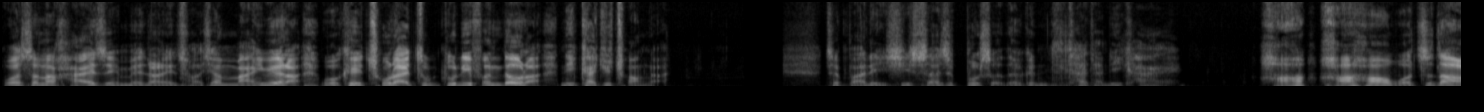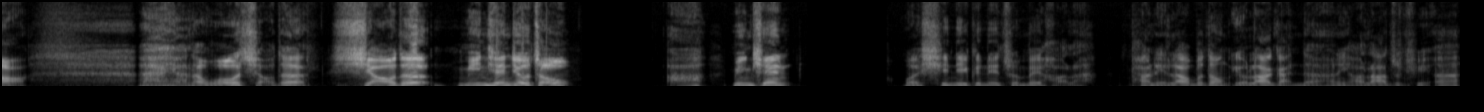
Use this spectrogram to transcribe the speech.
我生了孩子也没让你闯。像满月了，我可以出来独独立奋斗了，你该去闯了。这百里奚实在是不舍得跟太太离开。好，好，好，我知道。哎呀，那我晓得，晓得，明天就走。啊，明天我行李给你准备好了，怕你拉不动，有拉杆的，你好拉出去啊。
